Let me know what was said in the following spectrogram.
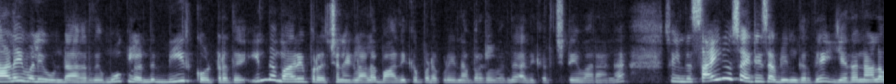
தலைவலி உண்டாகிறது மூக்கிலேருந்து நீர் கொட்டுறது இந்த மாதிரி பிரச்சனைகளால் பாதிக்கப்படக்கூடிய நபர்கள் வந்து அதிகரிச்சுட்டே வராங்க. ஸோ இந்த சைனோசைட்டிஸ் அப்படிங்கிறது எதனால்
